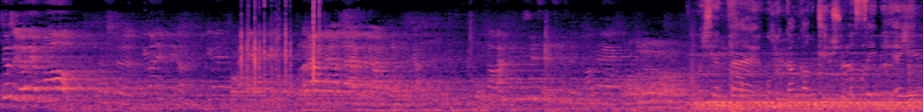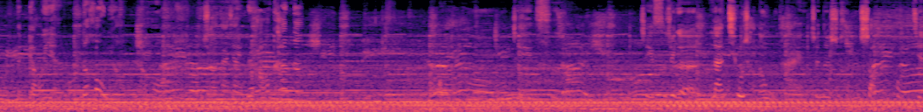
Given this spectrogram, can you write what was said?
就是有点懵，但是因为那个，因为对啊对啊对啊对啊，好吧，谢谢谢谢。我现在我们刚刚结束了 CBA 表演，我们的候鸟，然后不知道大家有没有好好看呢？然后这一次，这一次这个篮球场的舞台真的是很少碰见，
